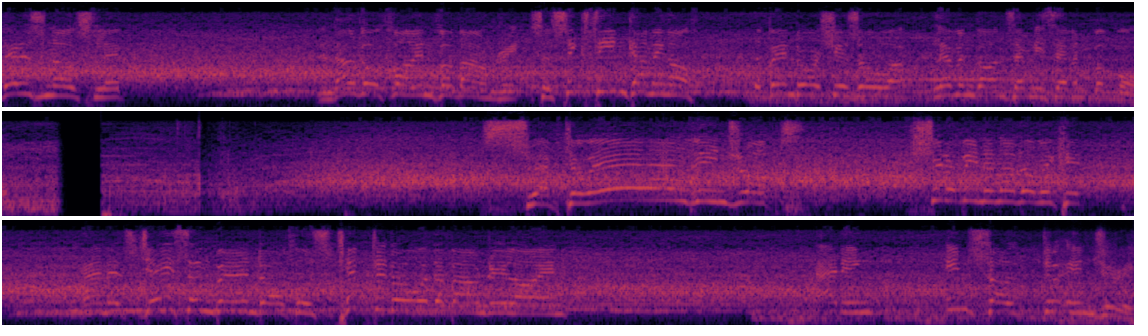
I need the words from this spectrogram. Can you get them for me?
There is no slip. And that'll go fine for boundary. So 16 coming off. The Ben Dwarshuis over. 11 gone, 77 for 4. Swept away and been dropped. Should have been another wicket. And it's Jason Behrendorff who's tipped it over the boundary line, adding insult to injury.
